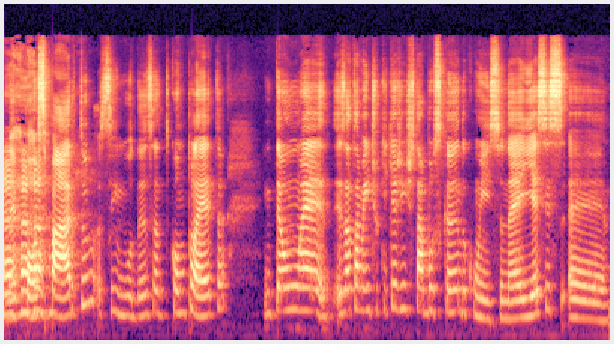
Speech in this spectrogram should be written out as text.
né? Pós-parto, assim, mudança completa. Então, é exatamente o que, que a gente está buscando com isso, né? E esses. É...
